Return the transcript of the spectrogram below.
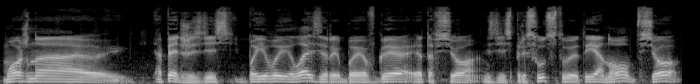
Можно, опять же, здесь боевые лазеры, БФГ, это все здесь присутствует, и оно все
